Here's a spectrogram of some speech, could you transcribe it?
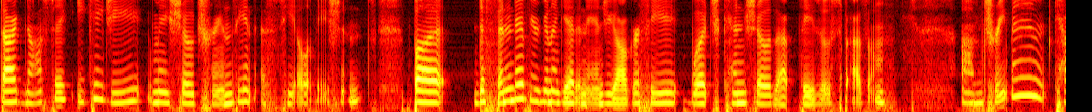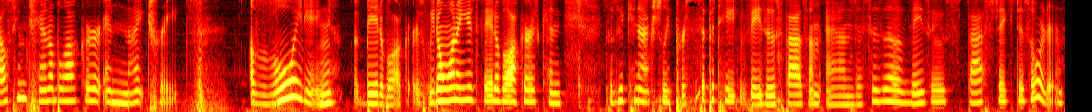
Diagnostic EKG may show transient ST elevations, but definitive, you're going to get an angiography, which can show that vasospasm. Um, treatment calcium channel blocker and nitrates. Avoiding beta blockers. We don't want to use beta blockers can because it can actually precipitate vasospasm and this is a vasospastic disorder.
